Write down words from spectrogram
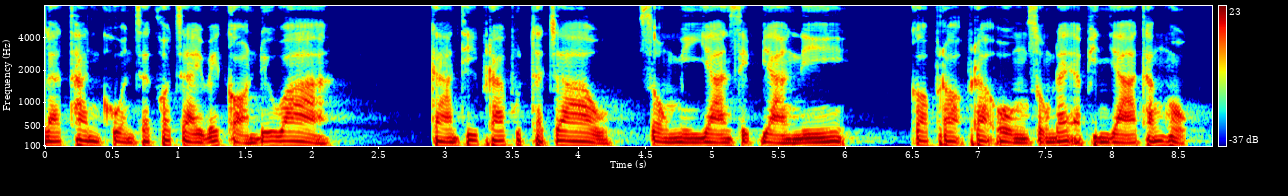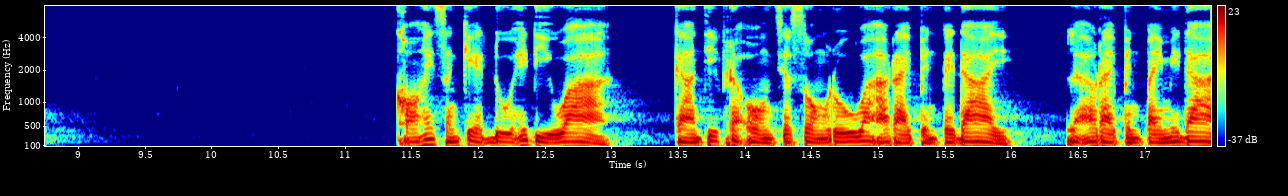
และท่านควรจะเข้าใจไว้ก่อนด้วยว่า การที่พระพุทธเจ้าทรงมียานสิบอย่างนี้ ก็เพราะพระองค์ทรงได้อภิญญาทั้งหก ขอให้สังเกตดูให้ดีว่า การที่พระองค์จะทรงรู้ว่าอะไรเป็นไปได้ และอะไรเป็นไปไม่ได้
